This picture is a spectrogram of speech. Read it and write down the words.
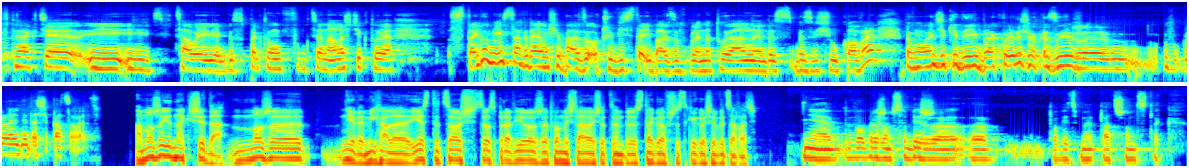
w trakcie i, i całej jakby spektrum funkcjonalności, które z tego miejsca wydają mi się bardzo oczywiste i bardzo w ogóle naturalne, bez, bezwysiłkowe. W momencie, kiedy ich brakuje, to się okazuje, że w ogóle nie da się pracować. A może jednak się da? Może, nie wiem, Michale, jest coś, co sprawiło, że pomyślałeś o tym, by z tego wszystkiego się wycofać? Nie, wyobrażam sobie, że e, powiedzmy patrząc tak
